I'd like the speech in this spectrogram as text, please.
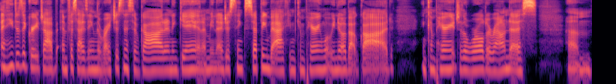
and he does a great job emphasizing the righteousness of God. And again, I mean, I just think stepping back and comparing what we know about God and comparing it to the world around us. Um,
